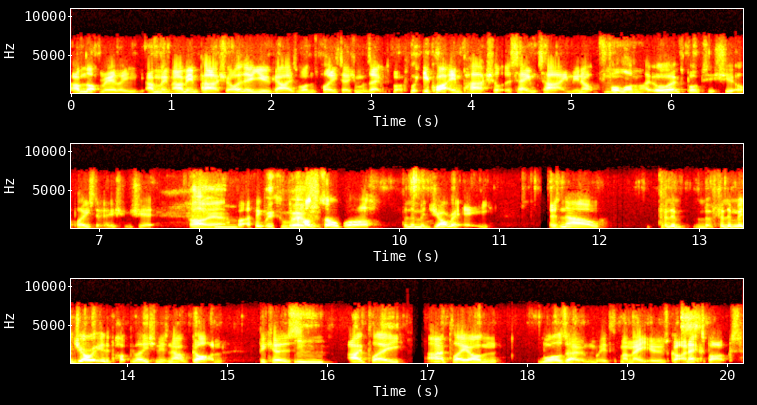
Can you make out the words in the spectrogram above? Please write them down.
I'm not really. I mean, I'm impartial. I know you guys one's PlayStation, one's Xbox, but you're quite impartial at the same time. You're not full on Mm. like, oh, Xbox is shit or PlayStation shit. Oh yeah. Mm. But I think We the could both- console war for the majority is now for the for the majority of the population is now gone because Mm. I play I play on Warzone with my mate who's got an Xbox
